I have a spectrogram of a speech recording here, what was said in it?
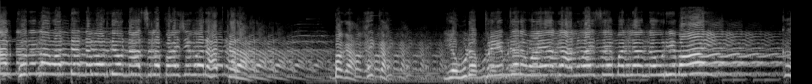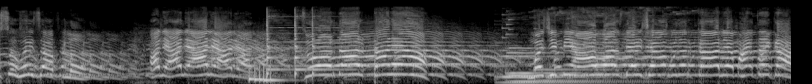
कुणा कुणाला वाटतं? नवरदेव नाचला पाहिजे वर हात करा. बघा हे का? एवढं प्रेम जर वाया घालवायचंय म्हणल्या नवरी बाई कसं व्हायचं आपलं? आले आले आले आले आले जोरदार टाळ्या. म्हणजे मी आवाज द्यायच्या अगोदर का आल्या माहीत आहे का?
